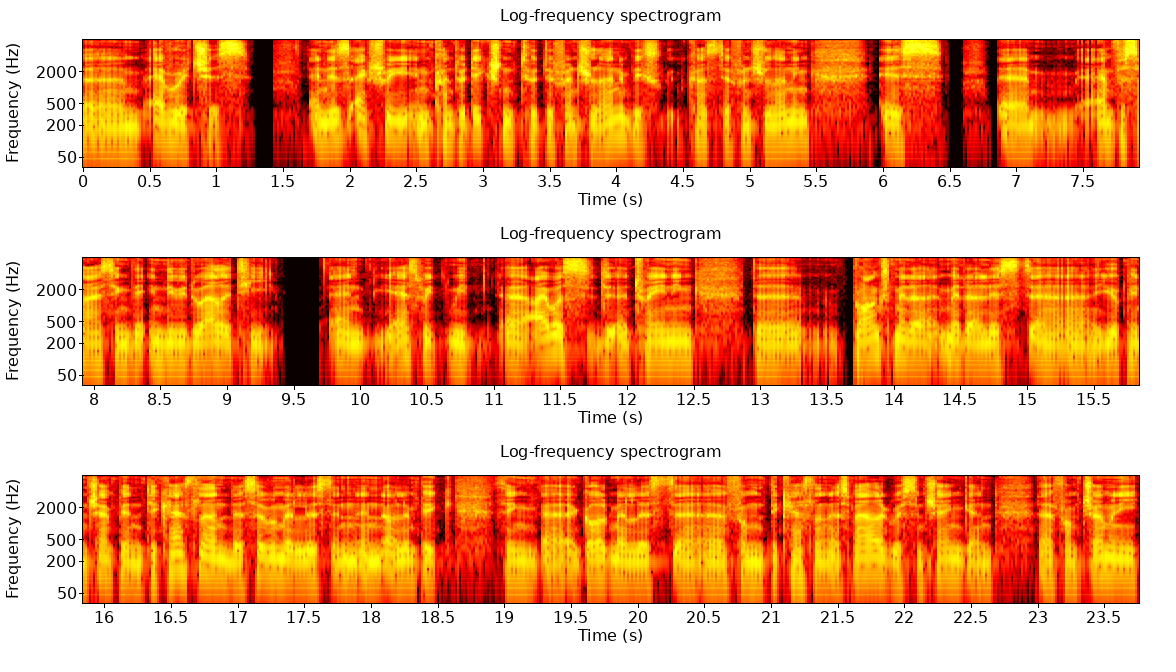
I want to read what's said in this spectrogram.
um, averages. And this is actually in contradiction to differential learning because differential learning is um, emphasizing the individuality and yes, we, we uh, I was uh, training the bronze medal, medalist, uh, European champion decathlon, the silver medalist in, in Olympic thing, uh, gold medalist uh, from decathlon as well, Christian Schenk, and uh, from Germany.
